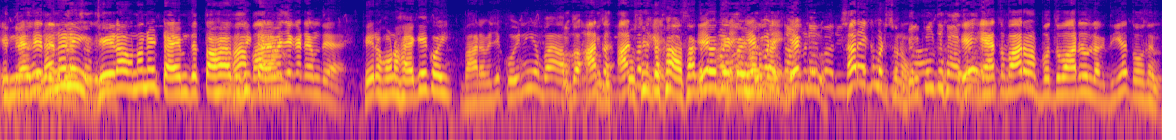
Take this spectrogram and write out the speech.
ਇਹ ਪੈਸੇ ਨਹੀਂ ਨਹੀਂ ਨਹੀਂ ਜਿਹੜਾ ਉਹਨਾਂ ਨੇ ਟਾਈਮ ਦਿੱਤਾ ਹੋਇਆ ਤੁਸੀਂ 12 ਵਜੇ ਦਾ ਟਾਈਮ ਦਿਆ ਫਿਰ ਹੁਣ ਹੈਗੇ ਕੋਈ? 12 ਵਜੇ ਕੋਈ ਨਹੀਂ ਹੈ ਅੱਜ ਅੱਜ ਤੁਸੀਂ ਦਿਖਾ ਸਕਦੇ ਹੋ ਜੇ ਕੋਈ ਸਰ ਇੱਕ ਮਿੰਟ ਸੁਣੋ। ਬਿਲਕੁਲ ਦਿਖਾ ਇਹ ਐਤਵਾਰ ਔਰ ਬੁੱਧਵਾਰ ਨੂੰ ਲੱਗਦੀ ਹੈ ਦੋ ਦਿਨ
